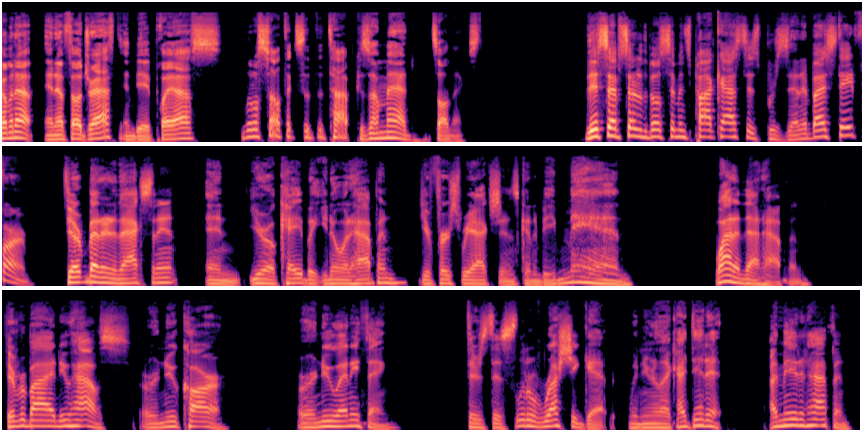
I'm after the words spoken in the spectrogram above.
Coming up, NFL draft, NBA playoffs, little Celtics at the top because I'm mad. It's all next. This episode of the Bill Simmons podcast is presented by State Farm. If you've ever been in an accident and you're okay, but you know what happened, your first reaction is going to be, man, why did that happen? If you ever buy a new house or a new car or a new anything, there's this little rush you get when you're like, I did it. I made it happen.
